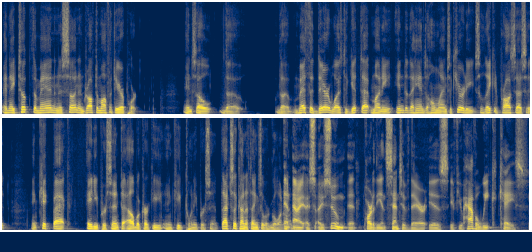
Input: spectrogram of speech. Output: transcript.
and they took the man and his son and dropped them off at the airport. And so the the method there was to get that money into the hands of Homeland Security so they could process it and kick back 80% to Albuquerque and keep 20%. That's the kind of things that were going on. And I, I assume part of the incentive there is if you have a weak case,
